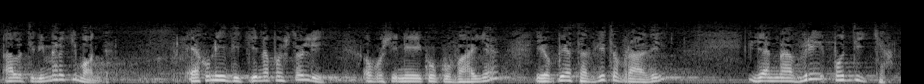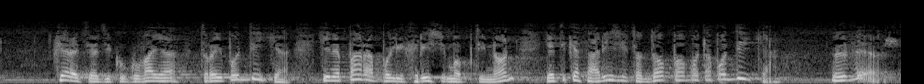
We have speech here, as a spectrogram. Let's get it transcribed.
αλλά την ημέρα κοιμώνται. Έχουν ειδική αποστολή όπως είναι η κουκουβάγια η οποία θα βγει το βράδυ για να βρει ποντίκια. Ξέρετε ότι η κουκουβάγια τρώει ποντίκια και είναι πάρα πολύ χρήσιμο πτηνών γιατί καθαρίζει τον τόπο από τα ποντίκια βεβαίως.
